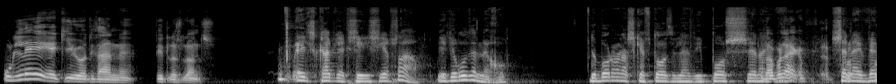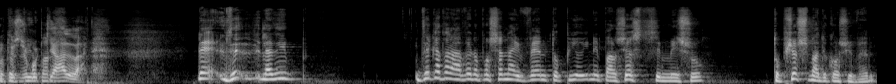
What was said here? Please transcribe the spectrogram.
που λέει εκεί ότι θα είναι τίτλος launch. Έχεις κάποια εξήγηση για αυτά, γιατί εγώ δεν έχω. Δεν μπορώ να σκεφτώ δηλαδή πώς σε ένα, Να σε ένα event... το οποίο έχω κι άλλα. Ναι, δε- δηλαδή δεν καταλαβαίνω πως σε ένα event το οποίο είναι η παρουσίαση της τιμής σου, το πιο σημαντικό σου event,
